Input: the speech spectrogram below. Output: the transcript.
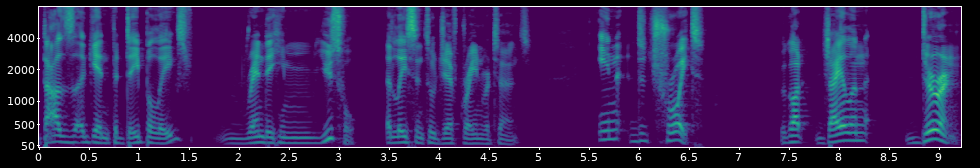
does, again, for deeper leagues, render him useful, at least until Jeff Green returns in Detroit. We've got Jalen Duren.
